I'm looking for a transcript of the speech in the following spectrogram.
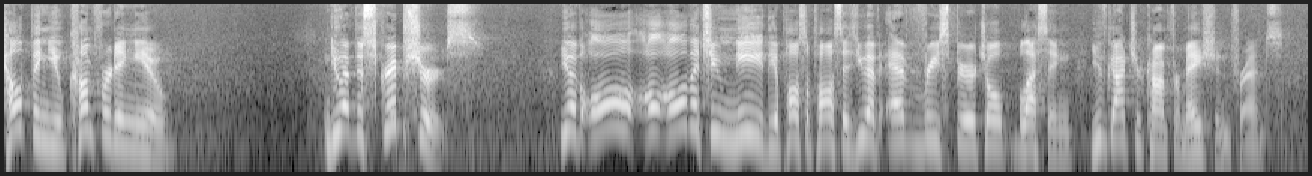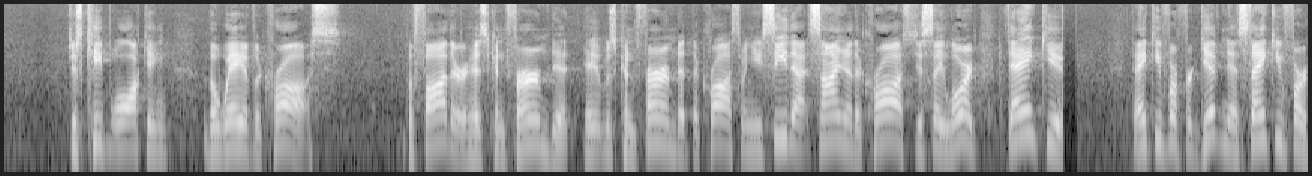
helping you, comforting you. You have the scriptures. You have all, all, all, that you need. The Apostle Paul says you have every spiritual blessing. You've got your confirmation, friends. Just keep walking the way of the cross. The Father has confirmed it. It was confirmed at the cross. When you see that sign of the cross, just say, Lord, thank you. Thank you for forgiveness. Thank you for,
